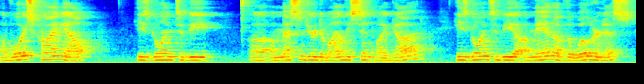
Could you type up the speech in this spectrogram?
a voice crying out. He's going to be uh, a messenger divinely sent by God. He's going to be a man of the wilderness.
